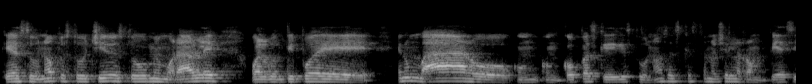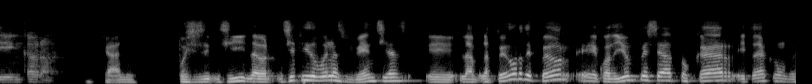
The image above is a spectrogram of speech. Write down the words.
que hayas no, pues estuvo chido, estuvo memorable, o algún tipo de, en un bar o con, con copas que digas tú, no, sabes que esta noche la rompí así bien cabrón. Chale. Pues sí, la verdad, sí he tenido buenas vivencias. Eh, la, peor de peor, eh, cuando yo empecé a tocar, y todavía como,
